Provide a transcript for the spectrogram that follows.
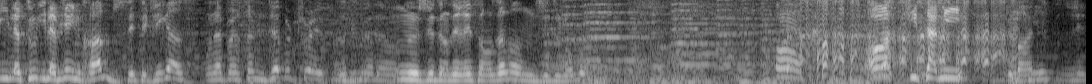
il a tout, il a bien une trappe, c'est efficace. On appelle ça une double gouverneur. C'est intéressant à vendre, c'est toujours bon. Oh, ce qui t'a mis J'ai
